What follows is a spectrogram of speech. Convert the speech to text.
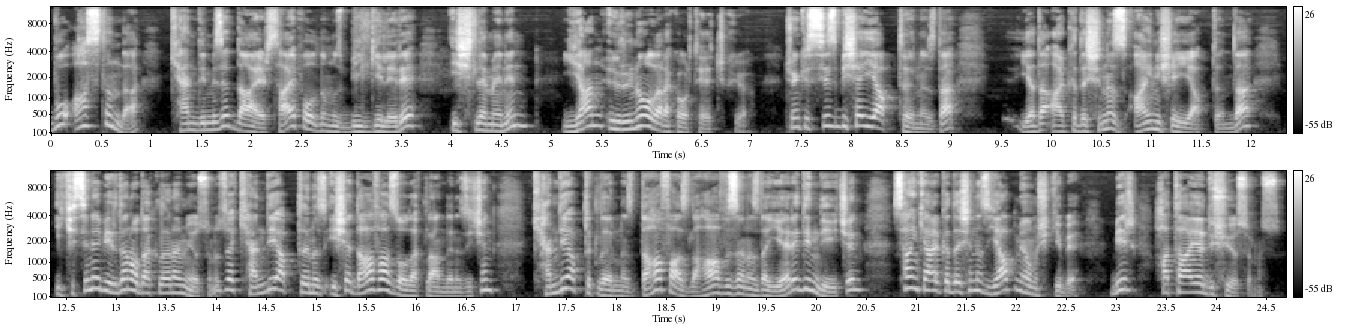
bu aslında kendimize dair sahip olduğumuz bilgileri işlemenin yan ürünü olarak ortaya çıkıyor. Çünkü siz bir şey yaptığınızda ya da arkadaşınız aynı şeyi yaptığında ikisine birden odaklanamıyorsunuz ve kendi yaptığınız işe daha fazla odaklandığınız için kendi yaptıklarınız daha fazla hafızanızda yer edindiği için sanki arkadaşınız yapmıyormuş gibi bir hataya düşüyorsunuz.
